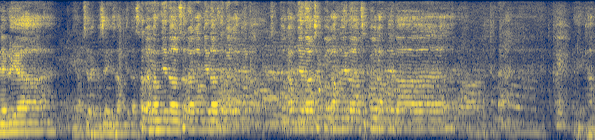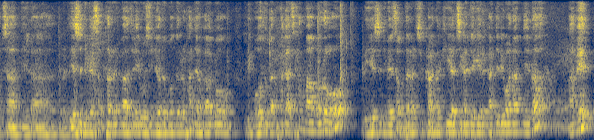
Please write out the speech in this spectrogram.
할렐루야. 네, 앞서라면서 인사합니다. 사랑합니다. 사랑합니다. 사랑합니다. 축복합니다. 축복합니다. 축복합니다. 네, 감사합니다. 오늘 예수님의 성탄을 맞이해 오신 여러분들을 환영하고 우리 모두가 다 같이 한 마음으로 우리 예수님의 성탄을 축하하는 귀한 시간 되기를 간절히 원합니다. 아멘.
